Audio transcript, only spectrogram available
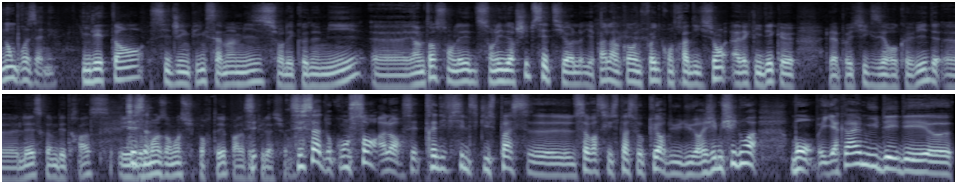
nombreuses années. Il est temps, Xi Jinping, sa main mise sur l'économie, euh, et en même temps son, son leadership s'étiole. Il n'y a pas là encore une fois une contradiction avec l'idée que la politique zéro Covid euh, laisse comme des traces et est, de moins en moins supportée par la population. C'est ça, donc on sent, alors c'est très difficile ce qui se passe, euh, de savoir ce qui se passe au cœur du, régime chinois. Bon, il y a quand même eu des, des,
